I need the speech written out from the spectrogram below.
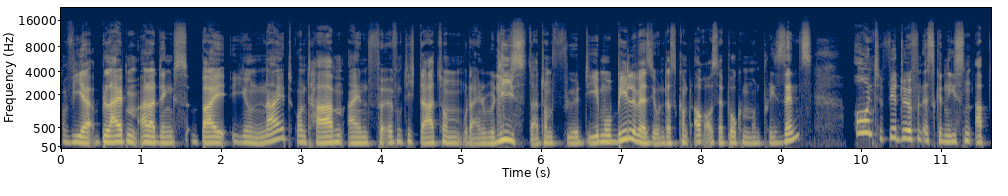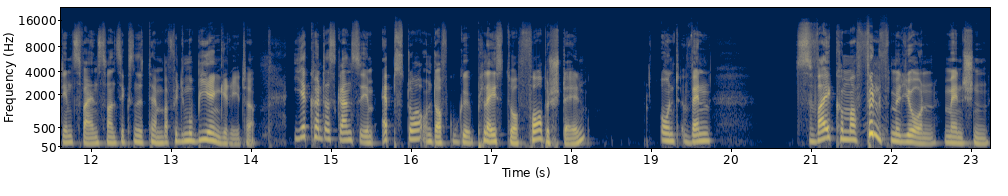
wir bleiben allerdings bei Unite und haben ein Veröffentlicht-Datum oder ein Release-Datum für die mobile Version. Das kommt auch aus der Pokémon Presents. Und wir dürfen es genießen ab dem 22. September für die mobilen Geräte. Ihr könnt das Ganze im App Store und auf Google Play Store vorbestellen. Und wenn 2,5 Millionen Menschen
